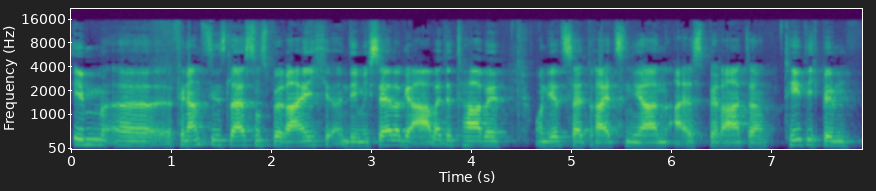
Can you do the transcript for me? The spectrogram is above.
im äh, Finanzdienstleistungsbereich, in dem ich selber gearbeitet habe und jetzt seit 13 Jahren als Berater tätig bin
